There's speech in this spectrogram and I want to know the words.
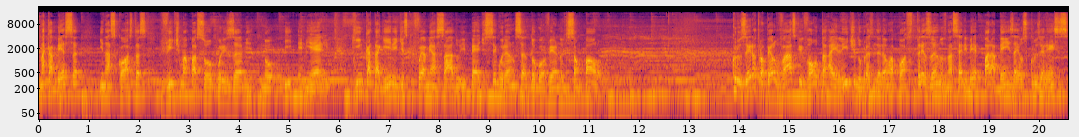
na cabeça e nas costas. Vítima passou por exame no IML. Kim Kataguiri diz que foi ameaçado e pede segurança do governo de São Paulo. Cruzeiro atropela o Vasco e volta à elite do Brasileirão após três anos na Série B. Parabéns aí aos cruzeirenses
